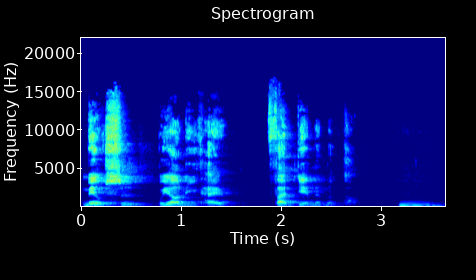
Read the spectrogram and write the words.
没有事，不要离开饭店的门口。嗯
